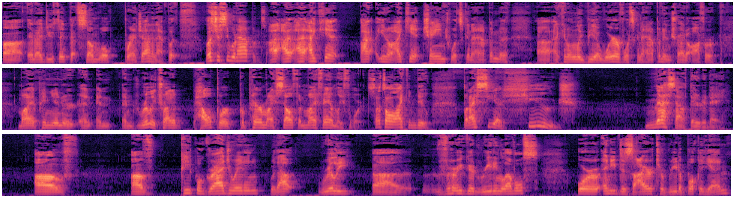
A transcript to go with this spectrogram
Uh, and I do think that some will branch out of that. But let's just see what happens. I, I, I can't. I, you know, I can't change what's going to happen. Uh, I can only be aware of what's going to happen and try to offer my opinion or, and, and, and really try to help or prepare myself and my family for it. So that's all I can do. But I see a huge mess out there today of of people graduating without really uh, very good reading levels or any desire to read a book again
